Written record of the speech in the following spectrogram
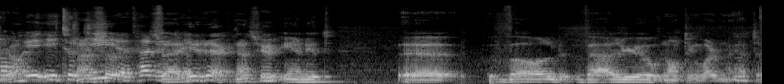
ja. i, i Turkiet. Alltså, Sverige räknas ju enligt eh, World Value, någonting vad det nu heter,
